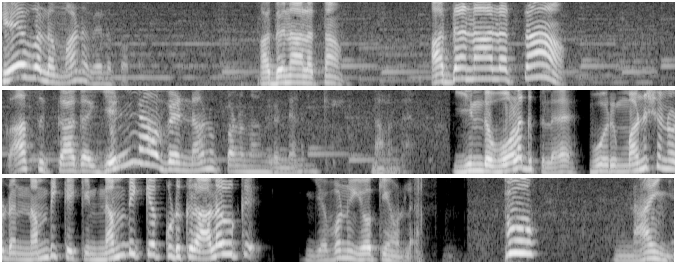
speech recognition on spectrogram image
கேவலமான வேலை பார்ப்பான். அதனால தான் அதனால தான் காசுக்காக என்ன வேணாலும் பண்ணலாங்கிற நிலைமைக்கு நான் வந்தேன். இந்த உலகத்துல ஒரு மனுஷனோட நம்பிக்கைக்கு நம்பிக்கை கொடுக்குற அளவுக்கு எவனும் யோக்கியம் இல்லை. பூ நாய்ங்க.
